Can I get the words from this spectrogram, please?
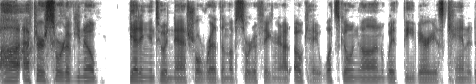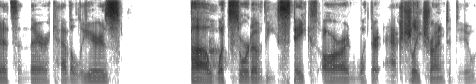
Uh after sort of, you know, getting into a natural rhythm of sort of figuring out, okay, what's going on with the various candidates and their cavaliers, uh, what sort of the stakes are and what they're actually trying to do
